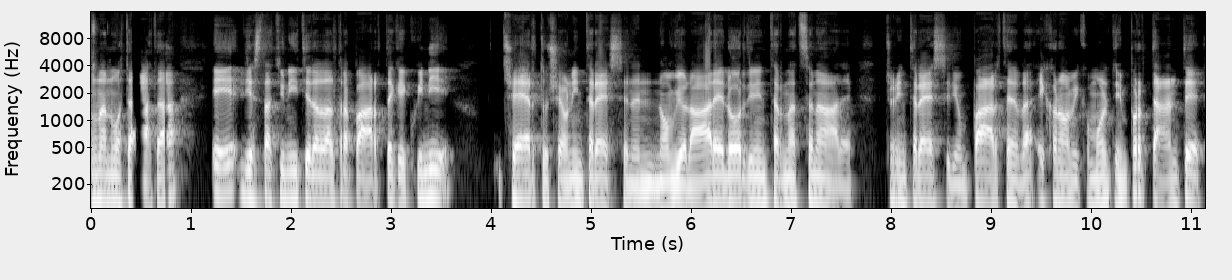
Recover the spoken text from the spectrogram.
una nuotata, e gli Stati Uniti dall'altra parte, che quindi certo c'è un interesse nel non violare l'ordine internazionale, c'è un interesse di un partner economico molto importante,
